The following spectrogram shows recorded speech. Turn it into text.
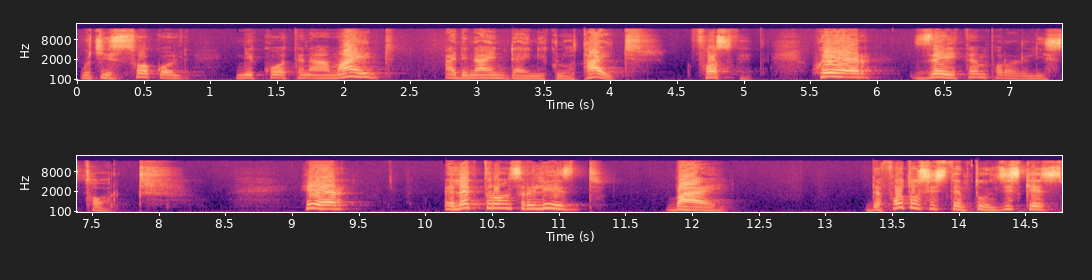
which is so-called nicotinamide adenine dinucleotide phosphate, where they temporarily stored. Here, electrons released by the photosystem 2, in this case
